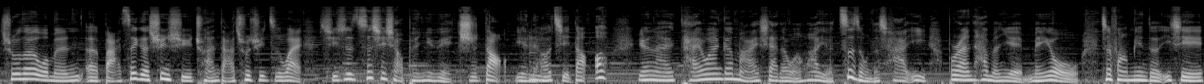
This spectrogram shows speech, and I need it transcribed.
除了我们呃把这个讯息传达出去之外，其实这些小朋友也知道，也了解到、嗯、哦，原来台湾跟马来西亚的文化有这种的差异，不然他们也没有这方面的一些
